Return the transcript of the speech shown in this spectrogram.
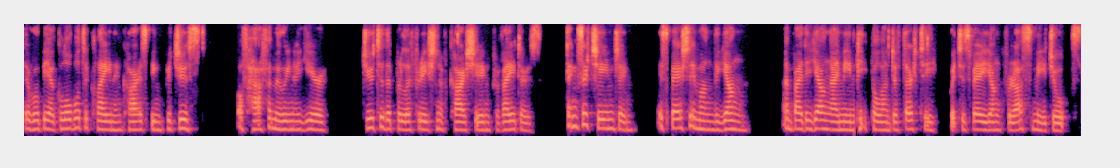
there will be a global decline in cars being produced of half a million a year due to the proliferation of car sharing providers. Things are changing, especially among the young, And by the young, I mean people under 30, which is very young for us, May jokes.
